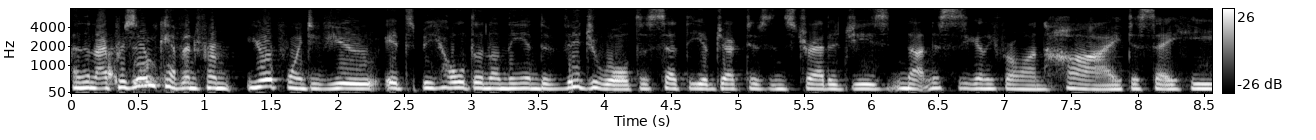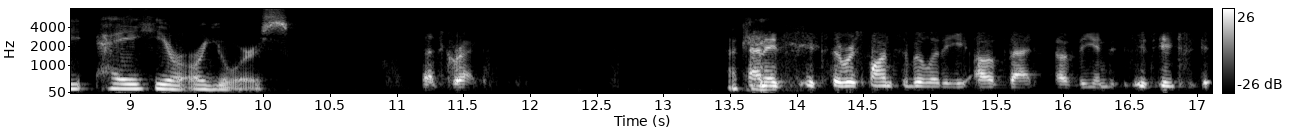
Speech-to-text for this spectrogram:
And then I presume, Kevin, from your point of view, it's beholden on the individual to set the objectives and strategies, not necessarily from on high to say, he, hey, here are yours. That's correct. Okay. And it's it's the responsibility of that of the it, it's it,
